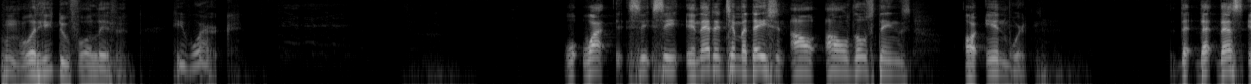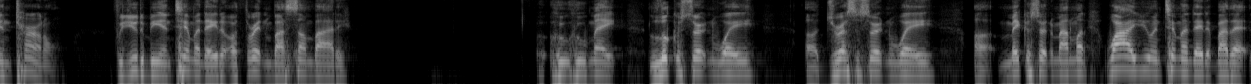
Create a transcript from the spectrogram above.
Hmm, what he do for a living? He work. Why? See, see, in that intimidation, all, all those things are inward. That, that, that's internal. For you to be intimidated or threatened by somebody who, who may look a certain way, uh, dress a certain way, uh, make a certain amount of money. Why are you intimidated by that?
